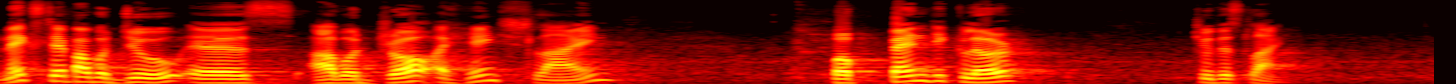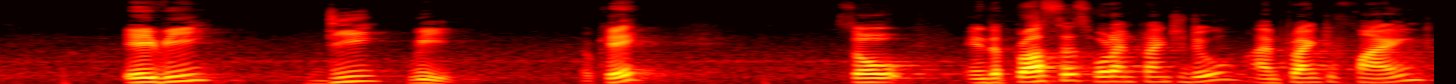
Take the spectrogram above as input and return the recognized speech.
Next step I would do is I would draw a hinge line perpendicular to this line AV DV. Okay. So, in the process what I am trying to do I am trying to find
